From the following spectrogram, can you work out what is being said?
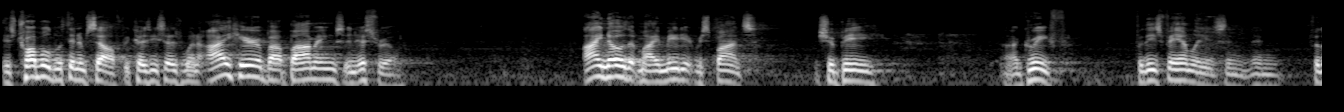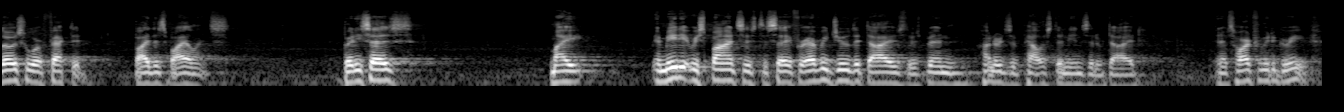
is troubled within himself because he says, When I hear about bombings in Israel, I know that my immediate response should be uh, grief for these families and, and for those who are affected by this violence. But he says, My immediate response is to say, For every Jew that dies, there's been hundreds of Palestinians that have died, and it's hard for me to grieve.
